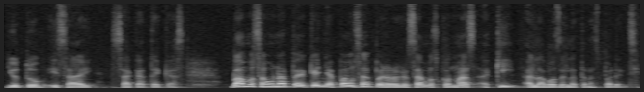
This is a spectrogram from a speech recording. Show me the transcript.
YouTube Isai Zacatecas. Vamos a una pequeña pausa, pero regresamos con más aquí a La Voz de la Transparencia.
